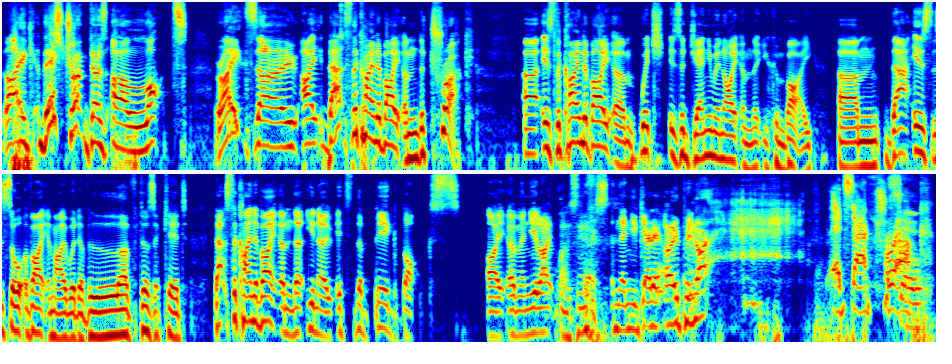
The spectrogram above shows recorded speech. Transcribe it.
Like this truck does a lot, right? So I that's the kind of item the truck uh, is the kind of item which is a genuine item that you can buy. Um, that is the sort of item I would have loved as a kid. That's the kind of item that you know it's the big box item, and you're like, "What's mm-hmm. this?" And then you get it open, like, ah, "It's a truck. So, truck."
